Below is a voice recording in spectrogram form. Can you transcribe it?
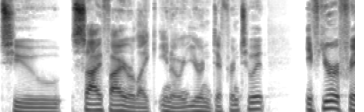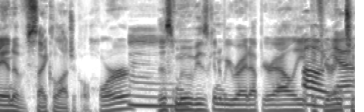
to sci-fi or like you know you're indifferent to it. If you're a fan of psychological horror, this Mm. movie is going to be right up your alley. Oh, if you're yeah. into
